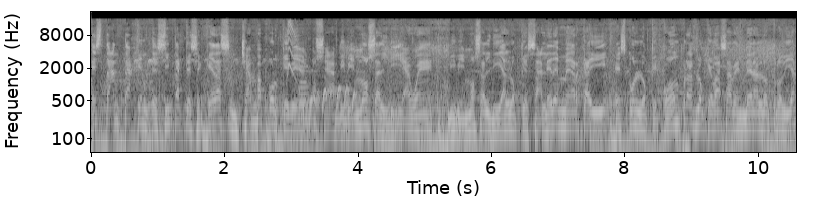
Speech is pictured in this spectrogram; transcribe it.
Es tanta gentecita que se queda sin chamba porque, o sea, vivimos al día, güey. Vivimos al día, lo que sale de merca ahí es con lo que compras, lo que vas a vender al otro día.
